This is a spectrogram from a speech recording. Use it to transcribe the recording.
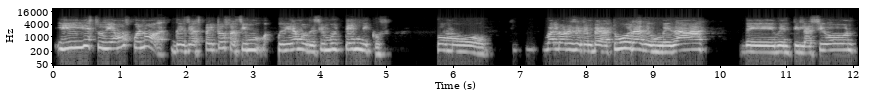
Y estudiamos, bueno, desde aspectos así, pudiéramos decir, muy técnicos, como valores de temperatura, de humedad, de ventilación,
